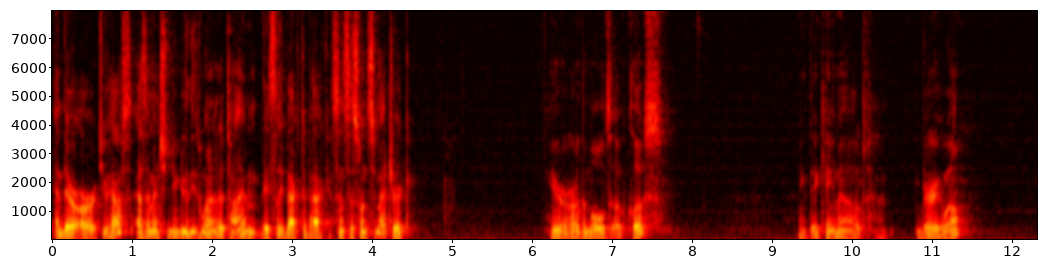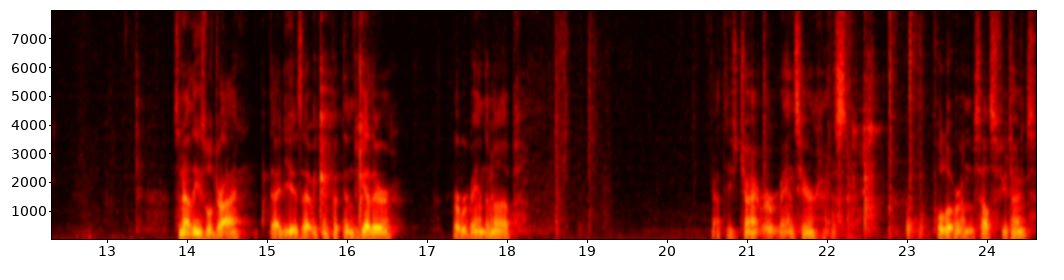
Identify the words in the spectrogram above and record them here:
And there are two halves. As I mentioned, you can do these one at a time, basically back to back. Since this one's symmetric, here are the molds up close. I think they came out very well. So now these will dry. The idea is that we can put them together, rubber band them up. Got these giant rubber bands here. I just pulled over on themselves a few times.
